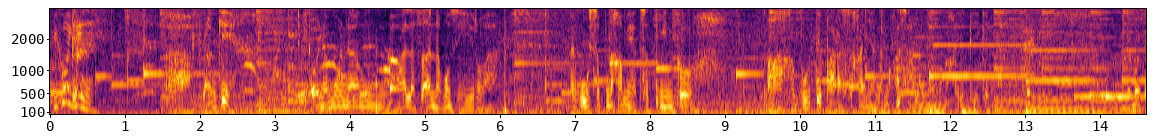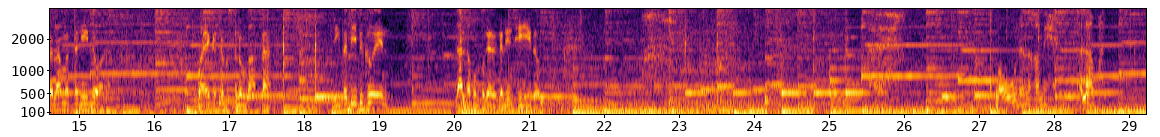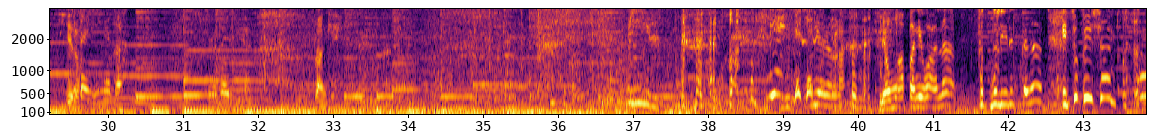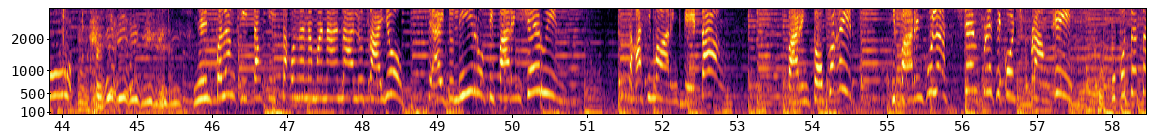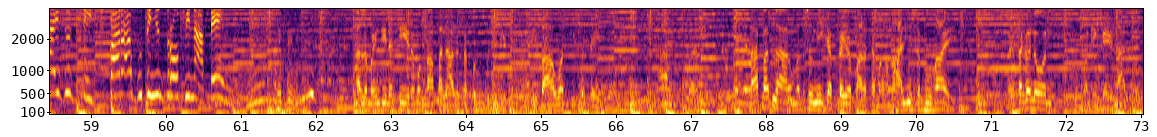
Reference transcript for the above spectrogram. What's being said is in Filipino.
Picoy! Ah, Frankie. Ikaw na munang bahala sa anak kong si Hiro, ha? Nag-usap na kami at sa tingin ko, makakabuti para sa kanya na makasama niya ang mga kaibigan niya. Alam mo, salamat Danilo ah. At pumayag ka sa gusto ng bata. Hindi kita bibiguin. Lalo kung pagkagalin si Hiro. Hiro. Tay, ingat ah. Travel. Frankie. Hindi ako makapaniwala. Footballilits ka na. It's official! Ngayon pa lang, kitang-kita ko na naman nanalo tayo. Si Idol Hero, si Paring Sherwin. Tsaka si Maring Tetang. Paring Topa Kids. Si Paring Kulas. Siyempre si Coach Frankie. Pupunta tayo Alam mo, hindi lang si Hiro magpapanalo sa footballilits, kundi bawat isa sa inyo. Diba? Dapat lang magsumikap kayo para sa mga mahal niyo sa buhay. At sa ganon, gumaling kayo lalo.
